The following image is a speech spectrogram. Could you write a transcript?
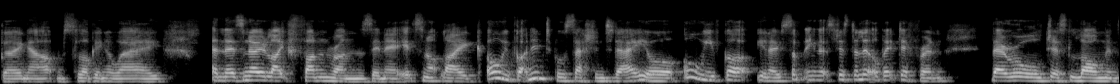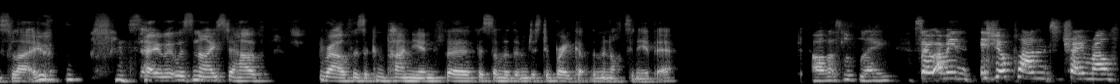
going out and slogging away. And there's no like fun runs in it. It's not like oh we've got an interval session today or oh you've got you know something that's just a little bit different. They're all just long and slow. So it was nice to have ralph as a companion for for some of them just to break up the monotony a bit oh that's lovely. So i mean is your plan to train ralph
